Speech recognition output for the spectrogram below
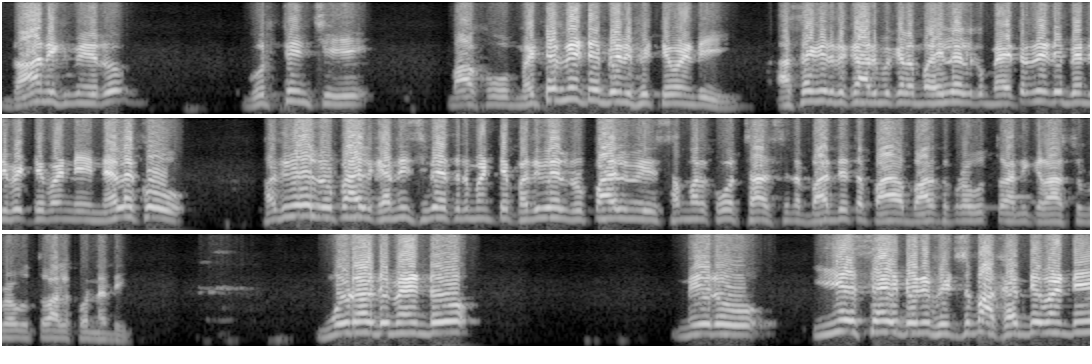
దానికి మీరు గుర్తించి మాకు మెటర్నిటీ బెనిఫిట్ ఇవ్వండి. అసంఘటిత కార్మికుల మహిళలకు మెటర్నిటీ బెనిఫిట్ ఇవ్వండి. నెలకు పదివేల రూపాయలు కనీస వేతనం అంటే పదివేల రూపాయలు మీరు సమకూర్చాల్సిన బాధ్యత భారత ప్రభుత్వానికి రాష్ట్ర ప్రభుత్వాలకు ఉన్నది. మూడో డిమాండు మీరు ఈఎస్ఐ బెనిఫిట్స్ మాకు అందివ్వండి.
